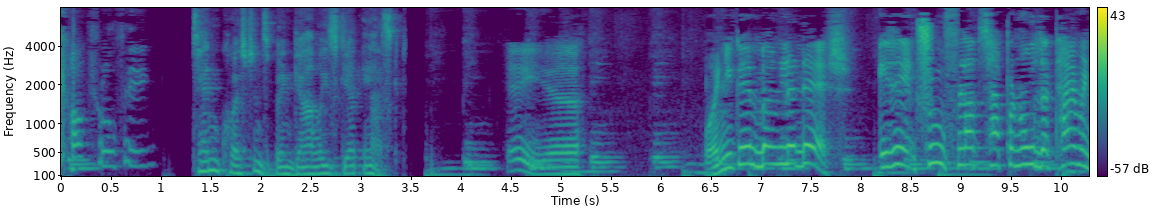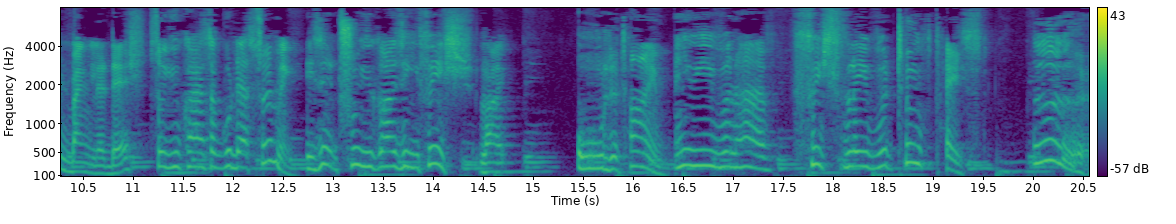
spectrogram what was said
cultural thing? 10 questions Bengalis get asked. Hey, uh, when you go in Bangladesh, is it true floods happen all the time in Bangladesh? So you guys are good at swimming? Is it true you guys eat fish, like, all the time? And you even have fish flavored toothpaste? Ugh!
